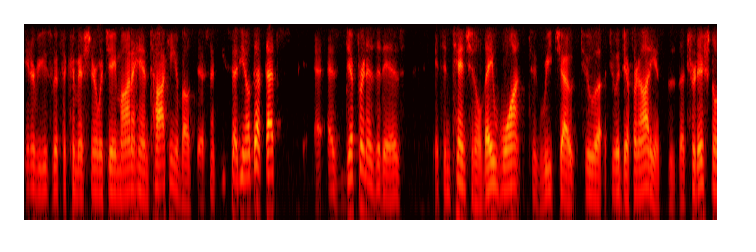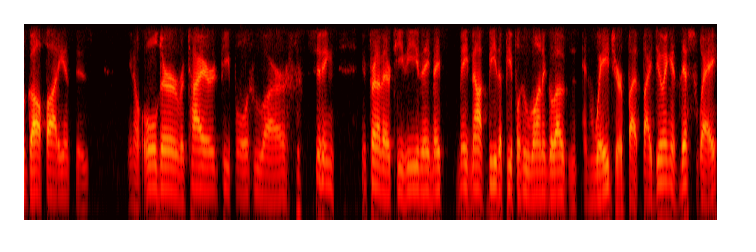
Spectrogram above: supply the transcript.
interviews with the commissioner with Jay Monahan talking about this, and he said, you know, that that's as different as it is. It's intentional. They want to reach out to a to a different audience. The, the traditional golf audience is, you know, older, retired people who are sitting in front of their TV. They may may not be the people who want to go out and, and wager, but by doing it this way,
